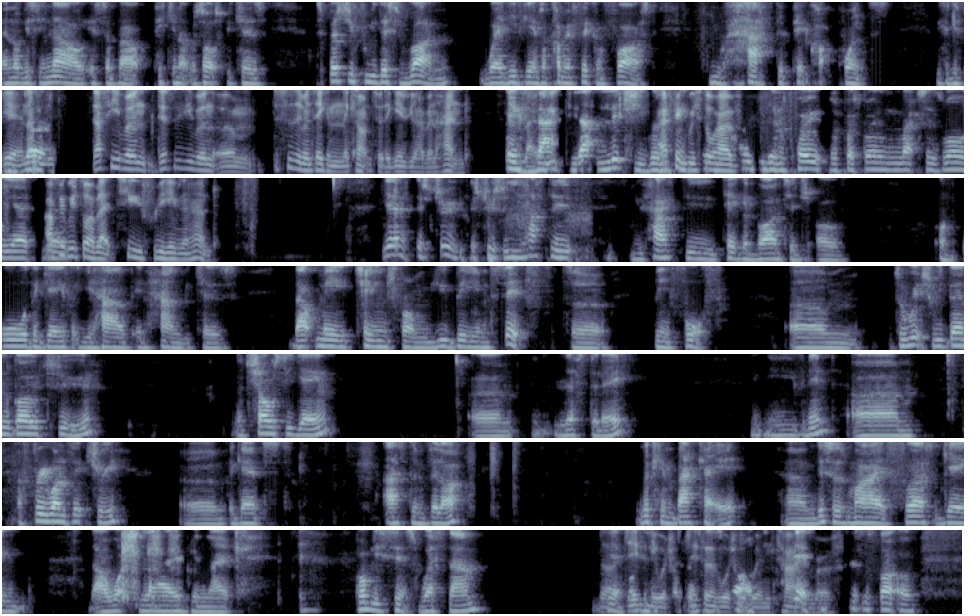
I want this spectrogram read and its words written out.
And obviously now it's about picking up results because, especially through this run where these games are coming thick and fast, you have to pick up points because if Yeah, you and that's, don't, that's even this is even um this is even taken into account to the games you have in hand. exactly that literally. Was I think we still have- the postponed match as well. Yeah, I think we still have like two, three games in hand. Yeah, it's true. It's true. So you have to you have to take advantage of of all the games that you have in hand because that may change from you being sixth to being fourth. Um, to which we then go to the Chelsea game um, yesterday in the evening. Um, a 3 1 victory um, against Aston Villa. Looking back at it, um, this was my first game that I watched live in like probably since West Ham. The Yeah, Jason Lee, which Jason start will of- in time, yes, bro. since the start of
